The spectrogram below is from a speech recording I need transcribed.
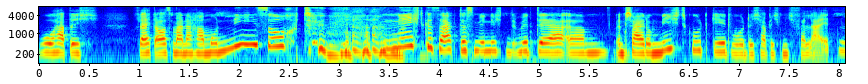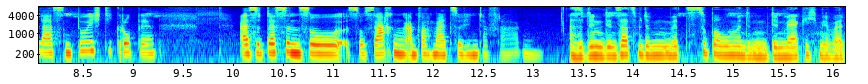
wo habe ich vielleicht aus meiner Harmoniesucht nicht gesagt, dass mir nicht mit der ähm, Entscheidung nicht gut geht, wodurch habe ich mich verleiten lassen durch die Gruppe. Also das sind so, so Sachen einfach mal zu hinterfragen. Also den, den Satz mit, dem, mit Superwoman, den, den merke ich mir, weil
